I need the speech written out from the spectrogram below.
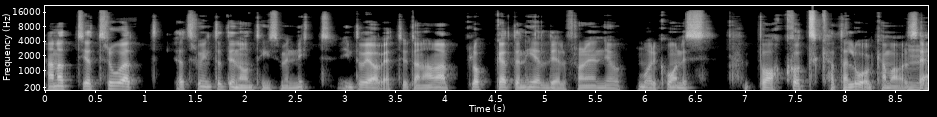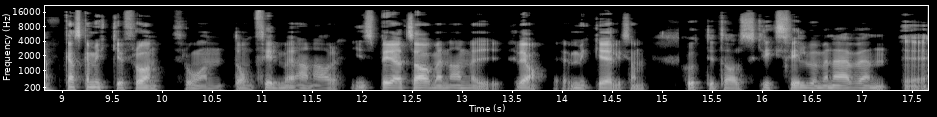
Han har, jag tror att, jag tror inte att det är någonting som är nytt. Inte vad jag vet, utan han har plockat en hel del från Ennio Morricones bakåtkatalog kan man väl Mm. säga. Ganska mycket från, från de filmer han har inspirerats av, men han ja, mycket liksom 70-tals krigsfilmer, men även eh,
